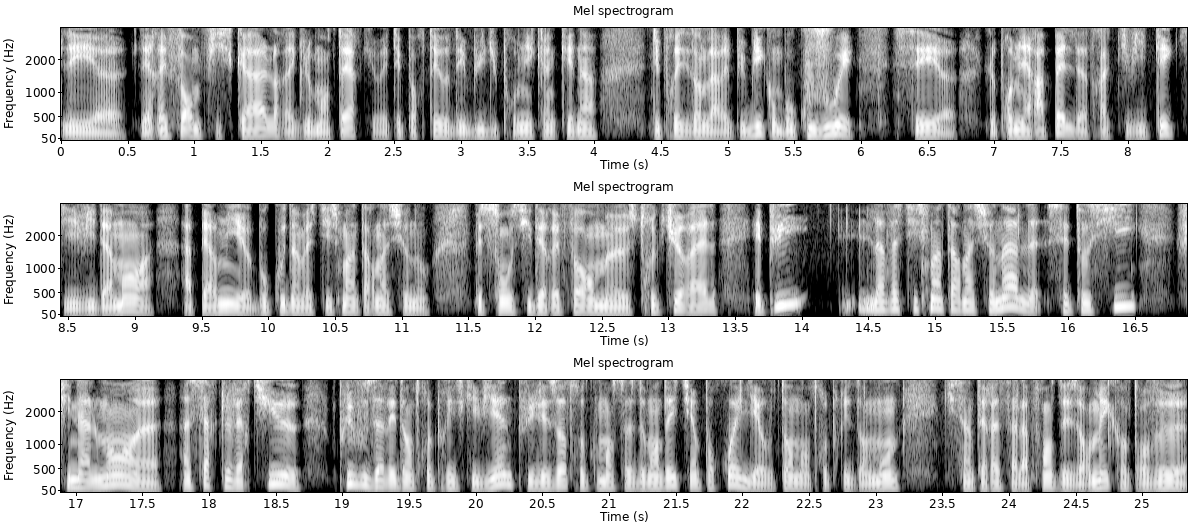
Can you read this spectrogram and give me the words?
les, euh, les réformes fiscales, réglementaires qui ont été portées au début du premier quinquennat du président de la République ont beaucoup joué. C'est euh, le premier appel d'attractivité qui évidemment a, a permis euh, beaucoup d'investissements internationaux. Mais ce sont aussi des réformes structurelles. Et puis, l'investissement international, c'est aussi finalement euh, un cercle vertueux. Plus vous avez d'entreprises qui viennent, plus les autres commencent à se demander tiens pourquoi il y a autant d'entreprises dans le monde qui s'intéressent à la France désormais quand on veut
